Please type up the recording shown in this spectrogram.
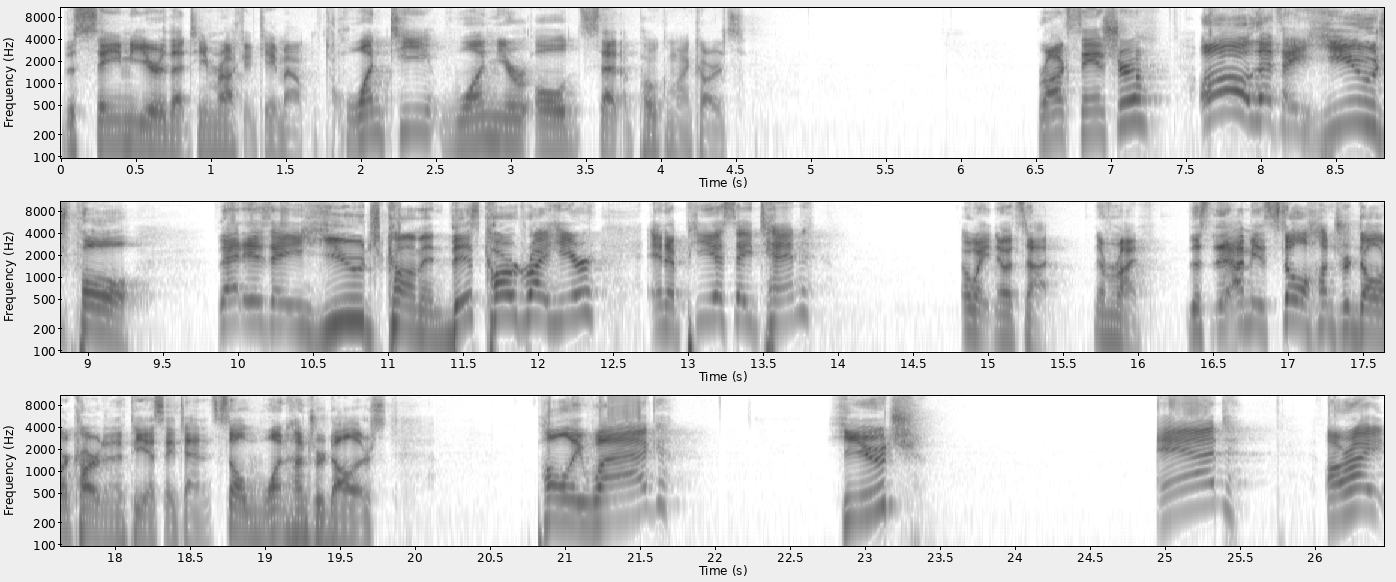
The same year that Team Rocket came out. 21 year old set of Pokemon cards. Brock Sandshrew. Oh, that's a huge pull. That is a huge comment. This card right here and a PSA 10. Oh wait, no, it's not. Never mind. This, I mean, it's still a hundred dollar card in a PSA 10. It's still one hundred dollars. Poliwag, huge. And all right,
